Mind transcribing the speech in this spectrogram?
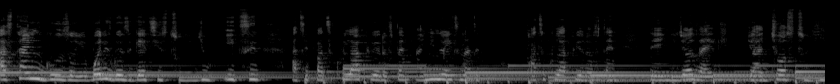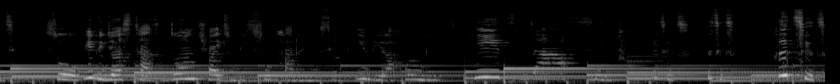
as time goes on, your body is going to get used to you eating at a particular period of time, and you know eating at a particular period of time. Then you just like you adjust to eat. So if you just start, don't try to be so hard on yourself. If you are hungry, eat that food. Eat it. Eat it. Eat it.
